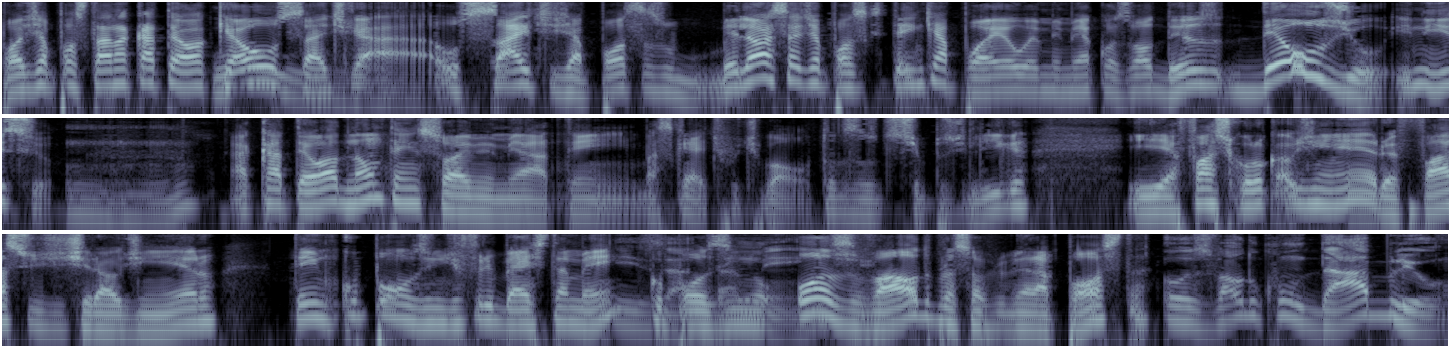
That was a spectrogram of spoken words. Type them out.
pode apostar na KTO, que é o Uh. site que a- o site de apostas, o melhor site de apostas que tem que apoia o MMA Casual Deus, Deusio Início. Uhum. A KTO não tem só MMA, tem basquete, futebol, todos os outros tipos de liga. E é fácil de colocar o dinheiro, é fácil de tirar o dinheiro. Tem um cupomzinho de free bet também, Exatamente. cupomzinho Osvaldo para sua primeira aposta. Osvaldo com W.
